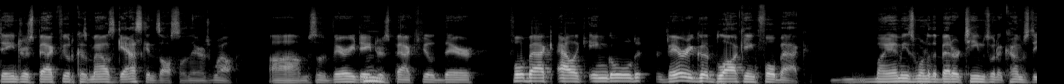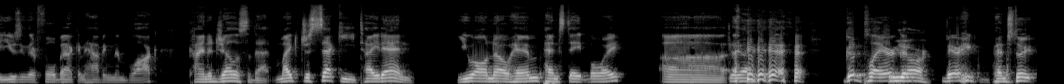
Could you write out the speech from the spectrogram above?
dangerous backfield because Myles Gaskin's also there as well. Um, so very hmm. dangerous mm. backfield there. Fullback Alec Ingold, very good blocking fullback. Miami is one of the better teams when it comes to using their fullback and having them block. Kind of jealous of that. Mike Gesicki, tight end. You all know him, Penn State boy. Uh, yeah. good player. We Good, very Penn State.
